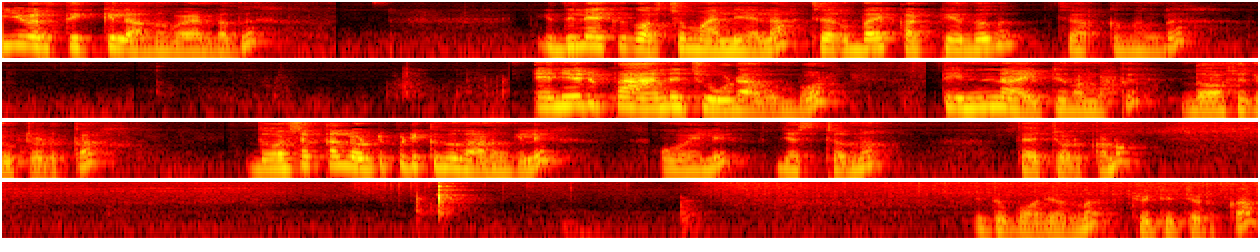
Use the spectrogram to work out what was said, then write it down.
ഈ ഒരു തിക്കിലാണ് വേണ്ടത്. ഇതിലേക്ക് കുറച്ച് മല്ലിയില ചെറുതായി കട്ട് ചെയ്തത് ചേർക്കുന്നുണ്ട്. ഇനിയൊരു പാന് ചൂടാകുമ്പോൾ തിന്നായിട്ട് നമുക്ക് ദോശ ചുട്ടെടുക്കാം. ദോശക്കല്ല് ഒട്ടിപ്പിടിക്കുന്നതാണെങ്കിൽ ഓയിൽ ജസ്റ്റ് ഒന്ന് തേച്ച് കൊടുക്കണം. ഇതുപോലെ ഒന്ന് ചുറ്റിച്ചെടുക്കാം.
